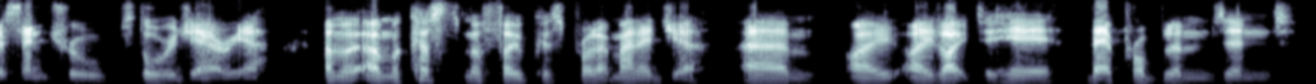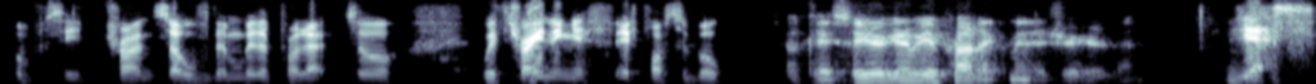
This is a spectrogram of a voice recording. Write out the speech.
a central storage area. I'm a, I'm a customer focused product manager. Um, I, I like to hear their problems and obviously try and solve them with a product or with training if, if possible. Okay, so you're going to be a product manager here then. Yes.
